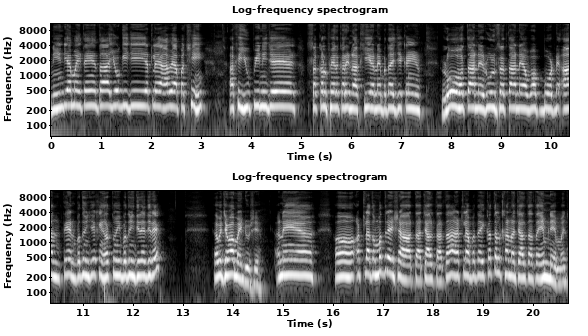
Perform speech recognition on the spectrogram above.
ને ઇન્ડિયામાં તે તા યોગીજી એટલે આવ્યા પછી આખી યુપીની જે શકલ ફેર કરી નાખી અને બધા જે કંઈ લો હતા ને રૂલ્સ હતા ને વફ બોર્ડ ને આન તેન બધું જે કંઈ હતું એ બધું ધીરે ધીરે હવે જવા માંડ્યું છે. અને આટલા તો મદ્રેસા હતા ચાલતા હતા આટલા બધા કતલખાના ચાલતા હતા એમને એમ જ?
